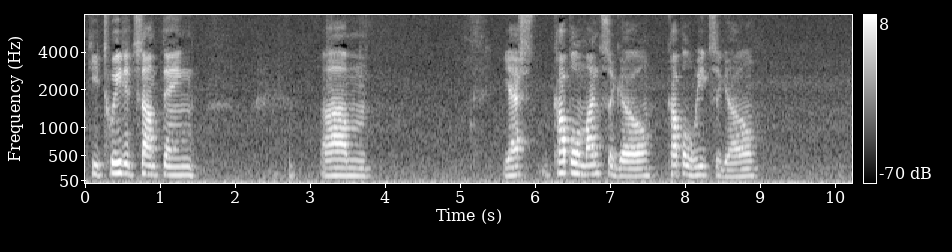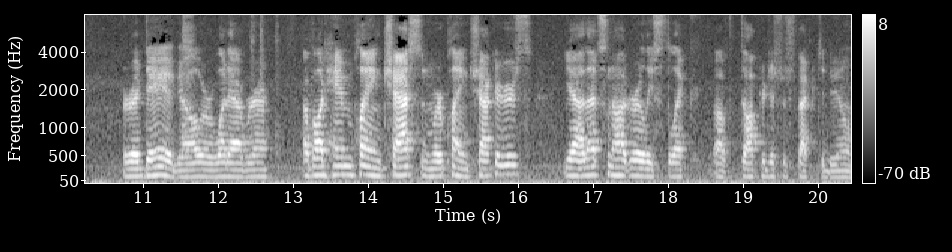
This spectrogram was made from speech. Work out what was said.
He tweeted something. Um. Yes, a couple months ago, a couple weeks ago, or a day ago, or whatever, about him playing chess and we're playing checkers yeah, that's not really slick of Dr. Disrespect to do.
